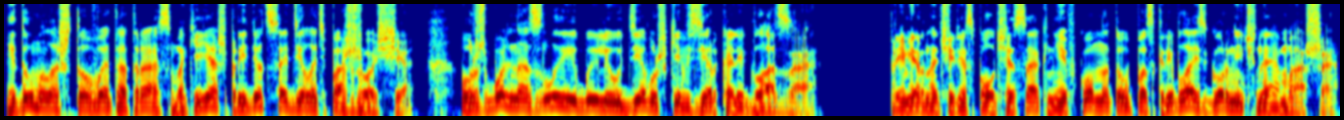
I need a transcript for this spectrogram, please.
и думала, что в этот раз макияж придется делать пожестче. Уж больно злые были у девушки в зеркале глаза. Примерно через полчаса к ней в комнату поскреблась горничная Маша.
